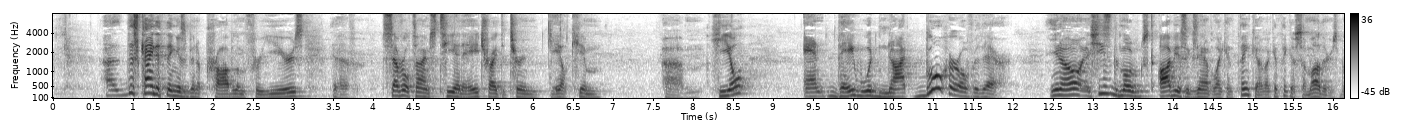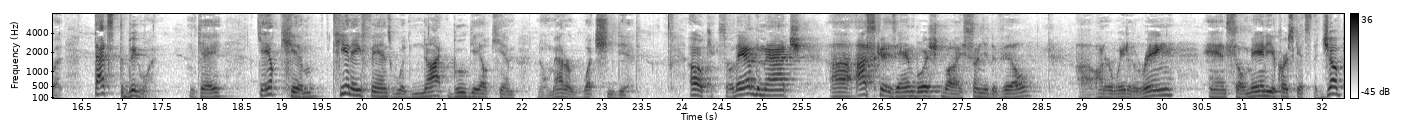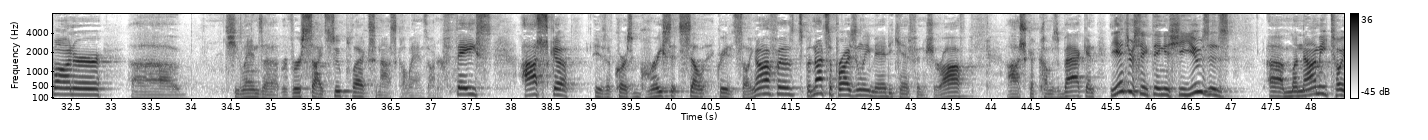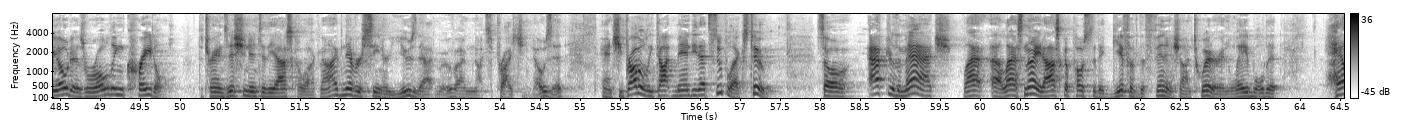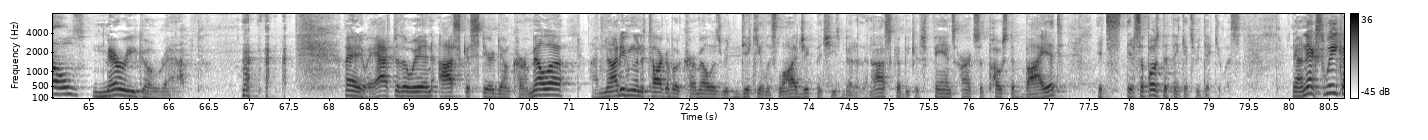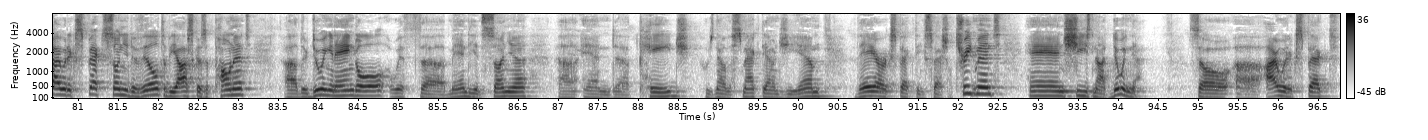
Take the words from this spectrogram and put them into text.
Uh, this kind of thing has been a problem for years. Uh, several times TNA tried to turn Gail Kim um, heel, and they would not boo her over there. You know, she's the most obvious example I can think of. I can think of some others, but that's the big one. Okay? Gail Kim, TNA fans would not boo Gail Kim no matter what she did. Okay, so they have the match. Uh, Asuka is ambushed by Sonya Deville uh, on her way to the ring. And so Mandy, of course, gets the jump on her. Uh, she lands a reverse side suplex, and Asuka lands on her face. Asuka is, of course, great at, sell, great at selling offense, but not surprisingly, Mandy can't finish her off. Asuka comes back, and the interesting thing is she uses uh, Manami Toyota's rolling cradle to transition into the Asuka lock. Now, I've never seen her use that move. I'm not surprised she knows it. And she probably taught Mandy that suplex too. So after the match, uh, last night, Asuka posted a GIF of the finish on Twitter and labeled it Hell's Merry-Go-Round. anyway, after the win, Asuka stared down Carmella. I'm not even going to talk about Carmella's ridiculous logic that she's better than Asuka because fans aren't supposed to buy it. It's, they're supposed to think it's ridiculous. Now, next week, I would expect Sonya Deville to be Asuka's opponent. Uh, they're doing an angle with uh, Mandy and Sonya uh, and uh, Paige, who's now the SmackDown GM. They are expecting special treatment, and she's not doing that. So uh, I would expect,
